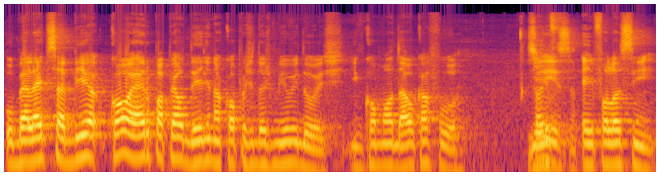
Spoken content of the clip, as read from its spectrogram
o Belete sabia qual era o papel dele na Copa de 2002, incomodar o Cafu. Só E ele- isso. Ele falou assim:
